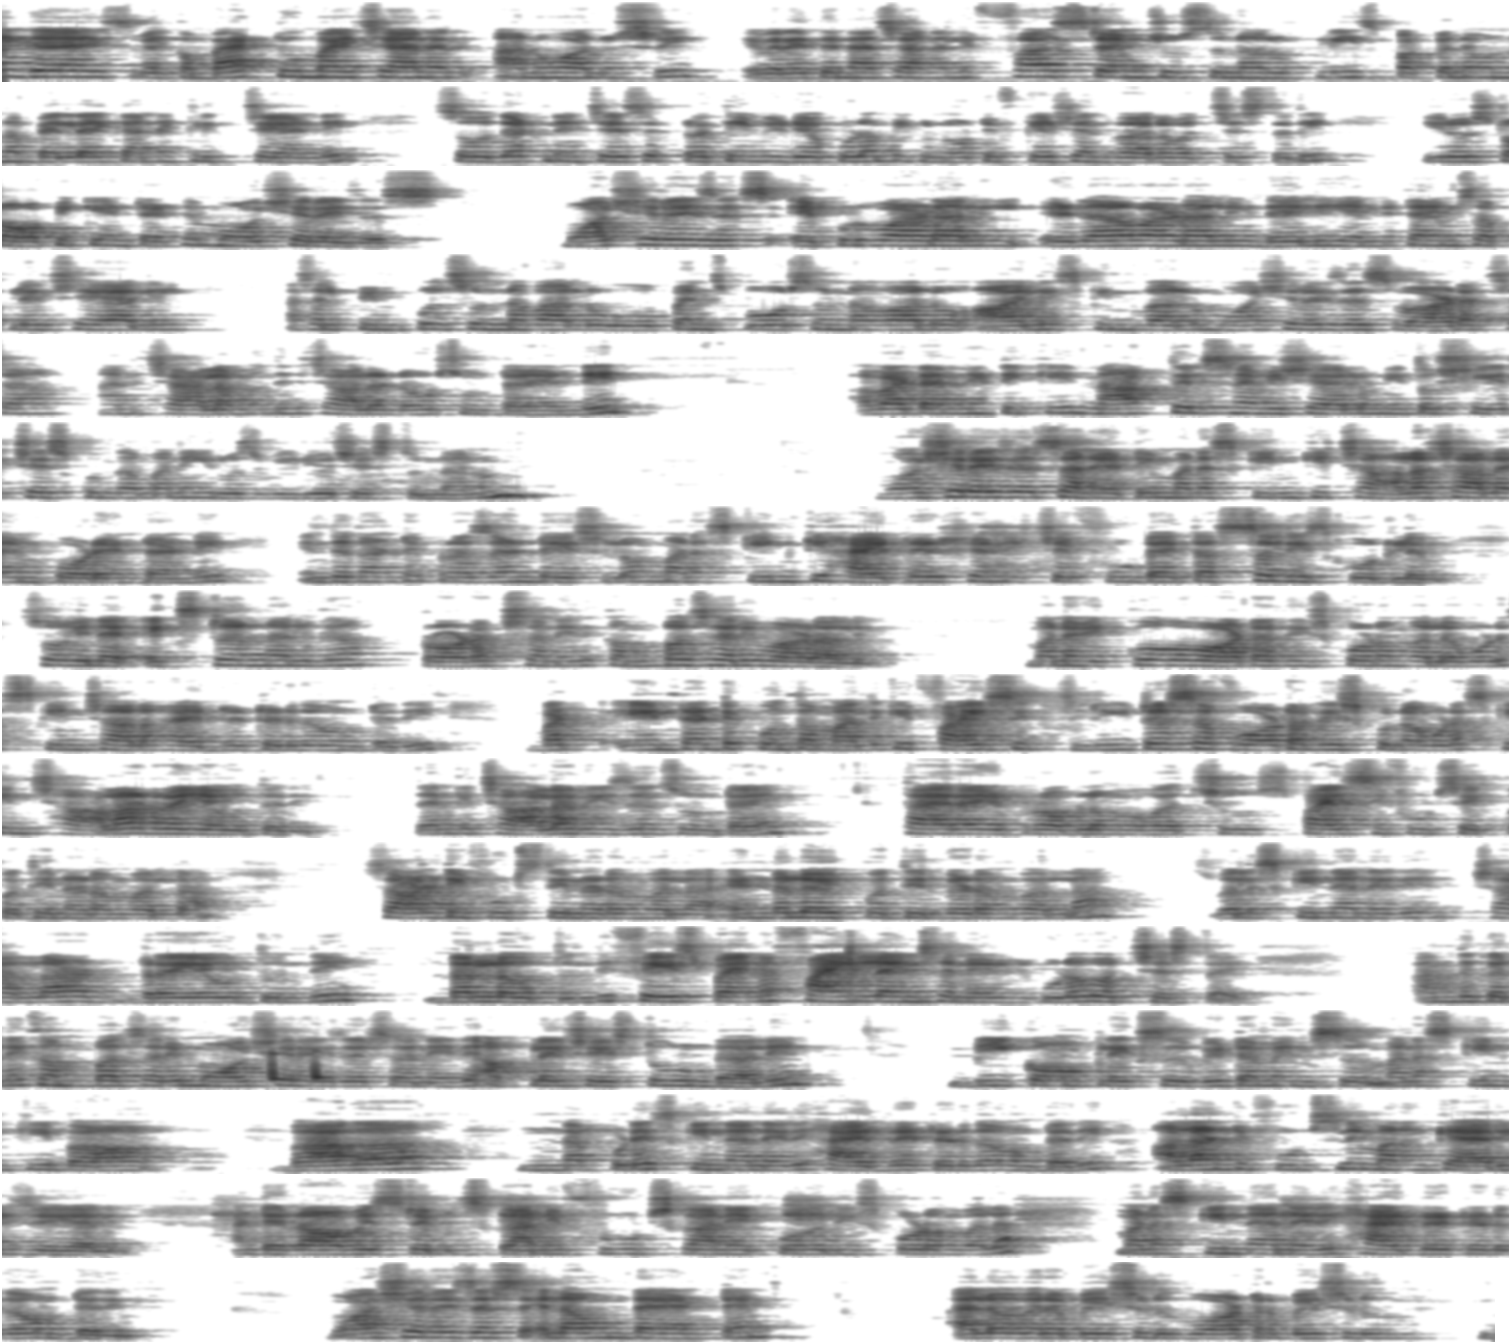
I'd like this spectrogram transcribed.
Hi guys welcome back to my channel Anu Anushree ఎవరైతే నా ఛానల్ని ఫస్ట్ టైం చూస్తున్నారో ప్లీజ్ పక్కనే ఉన్న బెల్ ఐకాన్ని క్లిక్ చేయండి. సో దట్ నేను చేసే ప్రతి వీడియో కూడా మీకు నోటిఫికేషన్ ద్వారా వచ్చేస్తుంది. ఈరోజు టాపిక్ ఏంటంటే మాయిశ్చరైజర్స్ మాయిశ్చరైజర్స్ ఎప్పుడు వాడాలి ఎలా వాడాలి డైలీ ఎన్ని టైమ్స్ అప్లై చేయాలి అసలు పింపుల్స్ ఉన్నవాళ్ళు ఓపెన్ స్పోర్స్ ఉన్నవాళ్ళు ఆయిలీ స్కిన్ వాళ్ళు మాయిశ్చరైజర్స్ వాడచ్చా అని చాలామందికి చాలా డౌట్స్ ఉంటాయండి. వాటన్నిటికీ నాకు తెలిసిన విషయాలు మీతో షేర్ చేసుకుందామని ఈరోజు వీడియో చేస్తున్నాను. మాయిశ్చరైజర్స్ అనేటివి మన స్కిన్కి చాలా చాలా ఇంపార్టెంట్ అండి. ఎందుకంటే ప్రజెంట్ డేస్లో మన స్కిన్కి హైడ్రేషన్ ఇచ్చే ఫుడ్ అయితే అస్సలు తీసుకోవట్లేము సో ఇలా ఎక్స్టర్నల్గా ప్రోడక్ట్స్ అనేది కంపల్సరీ వాడాలి. మనం ఎక్కువగా వాటర్ తీసుకోవడం వల్ల కూడా స్కిన్ చాలా హైడ్రేటెడ్గా ఉంటుంది. బట్ ఏంటంటే కొంతమందికి five six litres of water తీసుకున్నా కూడా స్కిన్ చాలా డ్రై అవుతుంది. దానికి చాలా రీజన్స్ ఉంటాయి. థైరాయిడ్ ప్రాబ్లం అవ్వచ్చు స్పైసీ ఫుడ్స్ ఎక్కువ తినడం వల్ల సాల్టీ ఫుడ్స్ తినడం వల్ల ఎండలో ఎక్కువ తిరగడం వల్ల వాళ్ళ స్కిన్ అనేది చాలా డ్రై అవుతుంది డల్ అవుతుంది. ఫేస్ పైన ఫైన్ లైన్స్ అనేవి కూడా వచ్చేస్తాయి. అందుకనే కంపల్సరీ మాయిశ్చరైజర్స్ అనేది అప్లై చేస్తూ ఉండాలి. బి కాంప్లెక్స్ విటమిన్స్ మన స్కిన్కి బా బాగా ఉన్నప్పుడే స్కిన్ అనేది హైడ్రేటెడ్గా ఉంటుంది. అలాంటి ఫుడ్స్ని మనం క్యారీ చేయాలి. అంటే రా వెజిటేబుల్స్ కానీ ఫ్రూట్స్ కానీ ఎక్కువగా తీసుకోవడం వల్ల మన స్కిన్ అనేది హైడ్రేటెడ్గా ఉంటుంది. మాయిశ్చరైజర్స్ ఎలా ఉంటాయంటే aloe vera based water based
